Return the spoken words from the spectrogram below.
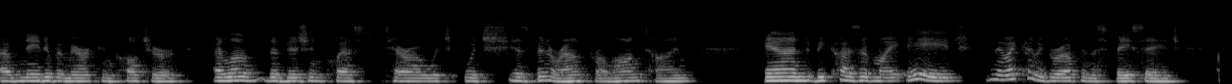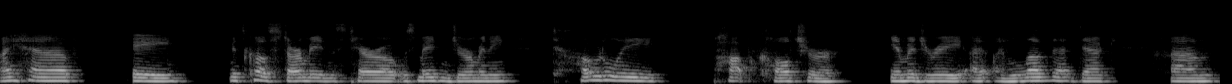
of Native American culture. I love the Vision Quest Tarot, which which has been around for a long time, and because of my age, you know, I kind of grew up in the space age. I have a it's called Star Maidens Tarot. It was made in Germany. Totally pop culture imagery. I, I love that deck. Um,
